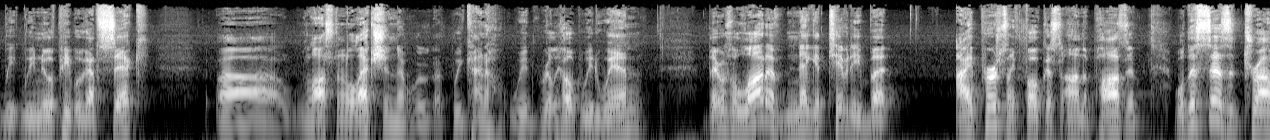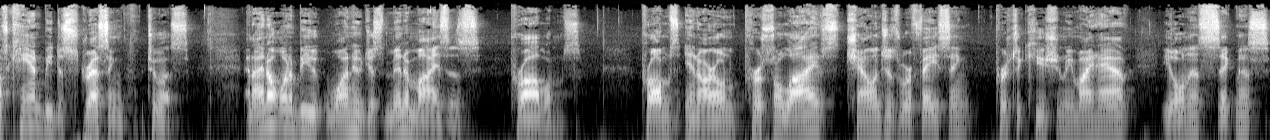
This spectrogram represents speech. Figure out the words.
we we knew of people who got sick. Uh, lost an election that we, we kind of we really hoped we'd win. There was a lot of negativity, but I personally focused on the positive. Well, this says that trials can be distressing to us, and I don't want to be one who just minimizes problems problems in our own personal lives, challenges we're facing, persecution we might have, illness, sickness.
